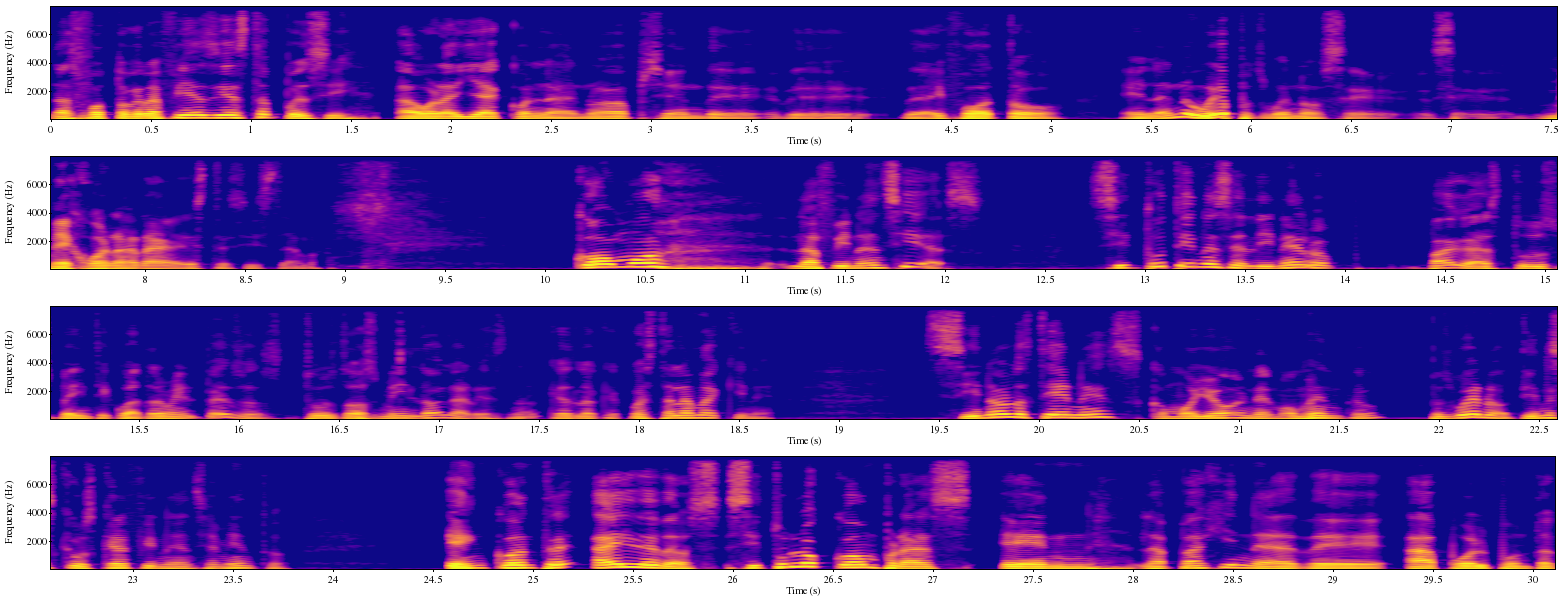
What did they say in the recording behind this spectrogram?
Las fotografías y esta, pues sí, ahora ya con la nueva opción de, de, iPhoto en la nube, pues bueno, se, se mejorará este sistema. ¿Cómo la financias? Si tú tienes el dinero, pagas tus 24 mil pesos, tus 2 mil dólares, ¿no? Que es lo que cuesta la máquina. Si no los tienes, como yo en el momento, pues bueno, tienes que buscar financiamiento. Encontré, hay de dos. Si tú lo compras en la página de apple.com.mx,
